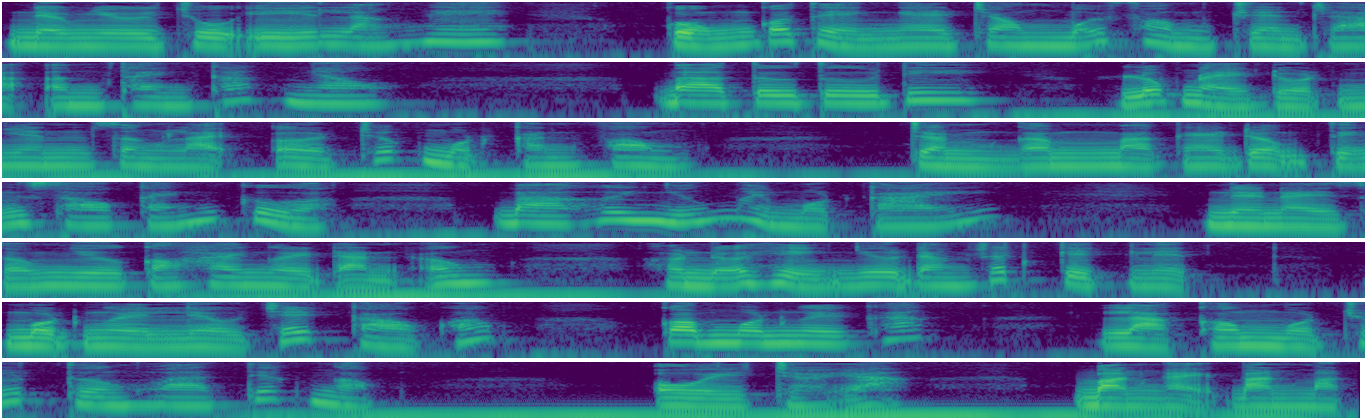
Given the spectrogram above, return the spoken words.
nếu như chú ý lắng nghe, cũng có thể nghe trong mỗi phòng truyền ra âm thanh khác nhau. Bà từ từ đi, lúc này đột nhiên dừng lại ở trước một căn phòng. Trầm ngâm mà nghe động tĩnh sau cánh cửa, bà hơi nhíu mày một cái. Nơi này giống như có hai người đàn ông, hơn nữa hình như đang rất kịch liệt. Một người liều chết cào khóc, còn một người khác là không một chút thương hoa tiếc ngọc. Ôi trời ạ, ban ngày ban mặt,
